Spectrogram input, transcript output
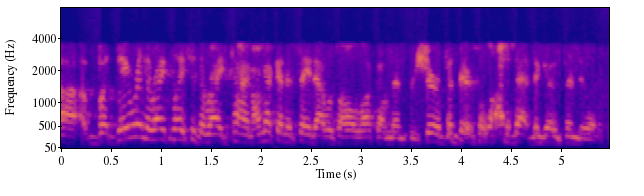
Uh, but they were in the right place at the right time. I'm not going to say that was all luck on them for sure, but there's a lot of that that goes into it.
